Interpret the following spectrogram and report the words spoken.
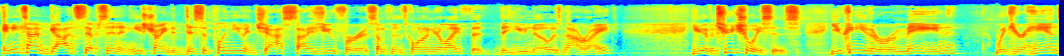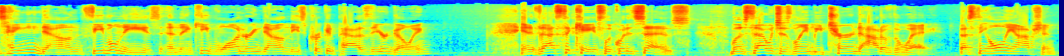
Anytime God steps in and He's trying to discipline you and chastise you for something that's going on in your life that, that you know is not right, you have two choices. You can either remain with your hands hanging down, feeble knees, and then keep wandering down these crooked paths that you're going. And if that's the case, look what it says lest that which is lame be turned out of the way. That's the only option.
